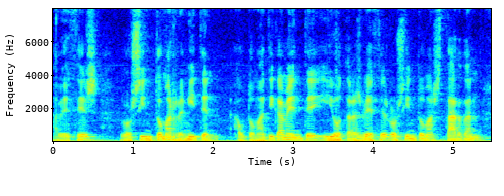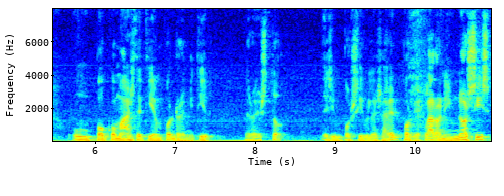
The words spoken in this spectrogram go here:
A veces los síntomas remiten automáticamente y otras veces los síntomas tardan un poco más de tiempo en remitir. Pero esto es imposible saber porque, claro, en hipnosis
